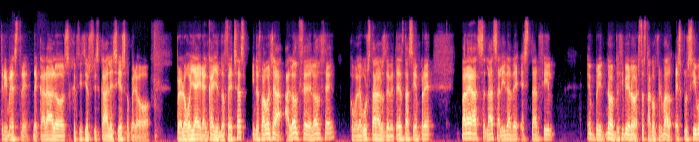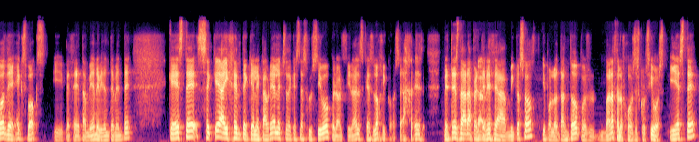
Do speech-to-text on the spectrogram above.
trimestre de cara a los ejercicios fiscales y eso, pero pero luego ya irán cayendo fechas y nos vamos ya al 11 del 11, como le gustan a los de Bethesda siempre, para la salida de Starfield. no, en principio no, esto está confirmado. Exclusivo de Xbox y PC también, evidentemente. Que este, sé que hay gente que le cabrea el hecho de que sea exclusivo, pero al final es que es lógico. O sea, Bethesda ahora pertenece a Microsoft y por lo tanto, pues van a hacer los juegos exclusivos. Y este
